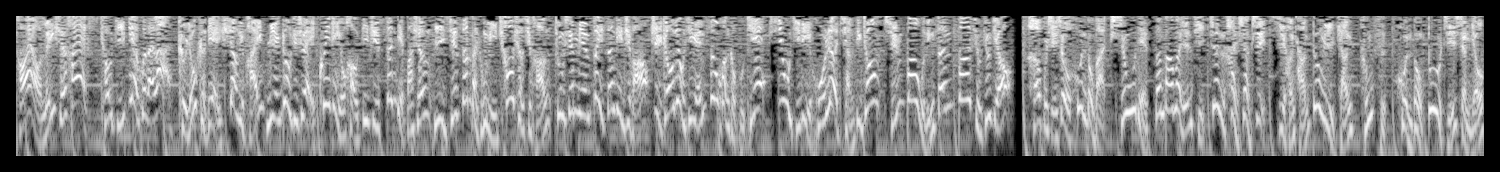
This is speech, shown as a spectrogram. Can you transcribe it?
豪 L 雷神 HiX 超级电混来啦！可油可电，上绿牌，免购置税，亏电油耗低至三点八升，一千三百公里超长续航，终身免费三电质保，至高六千元增换购补贴，西物吉利火热抢订中，寻八五零三八九九九。哈弗神兽混动版十五点三八万元起震撼上市，续航长，动力强，从此混动不止省油，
